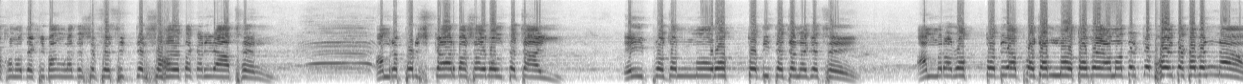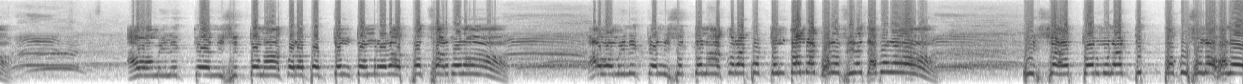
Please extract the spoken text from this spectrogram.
এখনও দেখি বাংলাদেশে ফেসিস্টদের সহায়তাকারীরা আছেন। আমরা পরিষ্কার ভাষায় বলতে চাই এই প্রজন্ম রক্ত দিতে জেনে গেছে। আমরা রক্ত দেয়া প্রজন্ম, তবে আমাদেরকে ভয় দেখাবেন না। আওয়ামী লীগকে নিষিদ্ধ না করা পর্যন্ত আমরা রাজপথ ছাড়বো না। আওয়ামী লীগকে নিষিদ্ধ না করা পর্যন্ত আমরা ঘরে ফিরে যাব না। পীর সাহেব চরমুনার দীপ্ত ঘোষণা হলো,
